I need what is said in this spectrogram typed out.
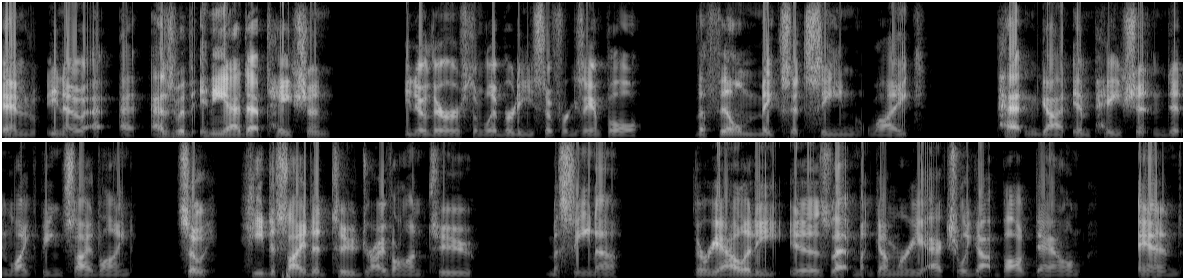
and you know, as with any adaptation, you know, there are some liberties. So, for example, the film makes it seem like Patton got impatient and didn't like being sidelined, so he decided to drive on to Messina. The reality is that Montgomery actually got bogged down, and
